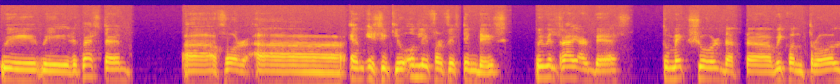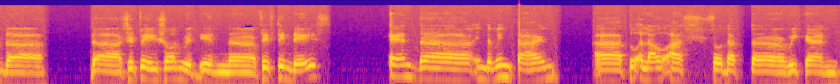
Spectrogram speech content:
we we requested uh, for uh, MECQ only for 15 days. We will try our best to make sure that uh, we control the the situation within uh, 15 days and uh, in the meantime, uh, to allow us so that uh, we can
